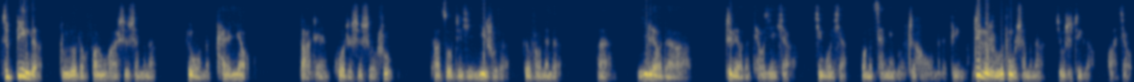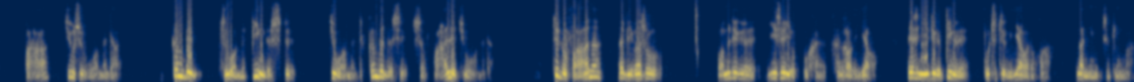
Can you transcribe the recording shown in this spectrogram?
治病的主要的方法是什么呢？给我们开药、打针或者是手术。他做这些艺术的各方面的啊医疗的治疗的条件下情况下，我们才能够治好我们的病。这个如同什么呢？就是这个法教法，就是我们的根本。治我们病的是救我们根本的是是法来救我们的。这个法呢，那比方说，我们这个医生有很很好的药，但是你这个病人不吃这个药的话，那能治病吗？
